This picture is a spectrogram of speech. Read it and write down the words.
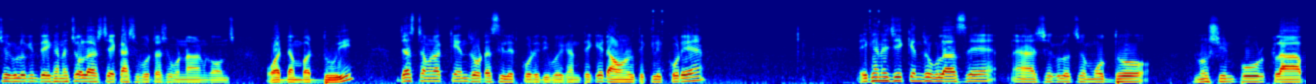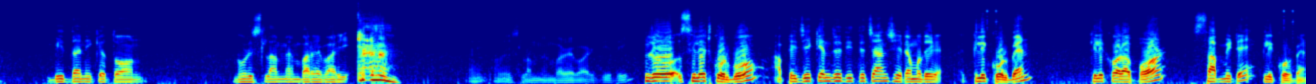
সেগুলো কিন্তু এখানে চলে আসছে। কাশীপুর টাশীপুর, নারায়ণগঞ্জ, ওয়ার্ড নাম্বার দুই। জাস্ট আমরা কেন্দ্রটা সিলেক্ট করে দিব এখান থেকে। ডাউনলোডে ক্লিক করে এখানে যে কেন্দ্রগুলো আছে সেগুলো হচ্ছে মধ্য, নসিনপুর, ক্লাব, বিদ্যানিকেতন, নুর ইসলাম মেম্বারের বাড়ি। নুর ইসলাম মেম্বারের বাড়ি দিয়ে দিই। কেন্দ্র সিলেক্ট করব। আপনি যে কেন্দ্রে দিতে চান, সেটার মধ্যে ক্লিক করবেন। ক্লিক করার পর সাবমিটে ক্লিক করবেন।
